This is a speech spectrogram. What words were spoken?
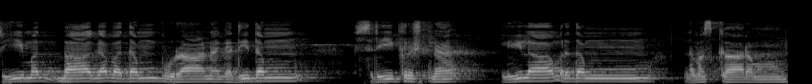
ஸ்ரீமத்பாகவதம் புராணகதிதம். ஸ்ரீகிருஷ்ண லீலாமிருதம். நமஸ்காரம்.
